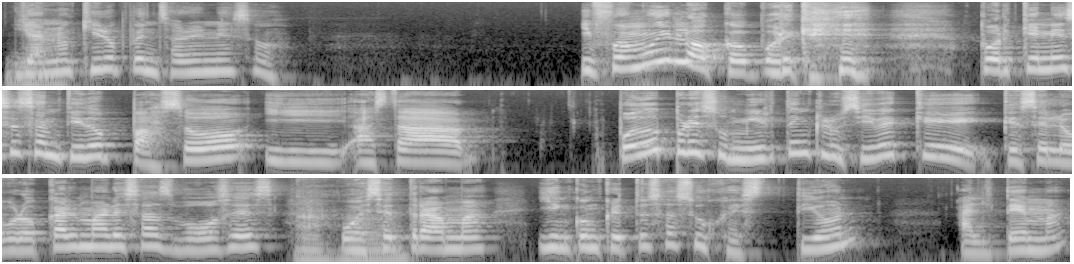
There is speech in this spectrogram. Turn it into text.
ya, Ya. no quiero pensar en eso. Y fue muy loco porque, porque en ese sentido pasó y hasta puedo presumirte inclusive que, que se logró calmar esas voces o ese trama y en concreto esa sugestión al tema.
